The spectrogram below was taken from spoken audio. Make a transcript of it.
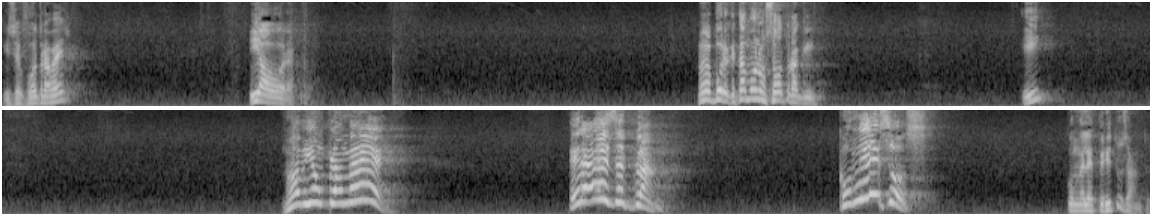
Y se fue otra vez. ¿Y ahora? No me apure, que estamos nosotros aquí. ¿Y? No había un plan B. Era ese el plan. Con esos. Con el Espíritu Santo.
